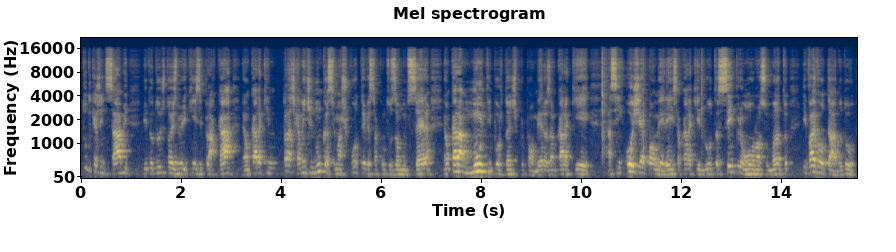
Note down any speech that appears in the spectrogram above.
tudo que a gente sabe. E Dudu de 2015 para cá é um cara que praticamente nunca se machucou, teve essa contusão muito séria. É um cara muito importante para o Palmeiras, é um cara que, assim, hoje é palmeirense, é um cara que luta, sempre honrou o nosso manto e vai voltar, Dudu.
